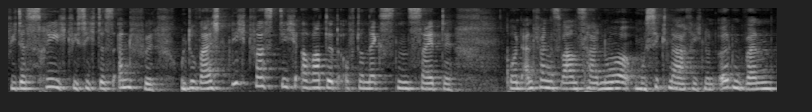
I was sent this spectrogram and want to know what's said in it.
Wie das riecht, wie sich das anfühlt. Und du weißt nicht, was dich erwartet auf der nächsten Seite. Und anfangs waren es halt nur Musiknachrichten und irgendwann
